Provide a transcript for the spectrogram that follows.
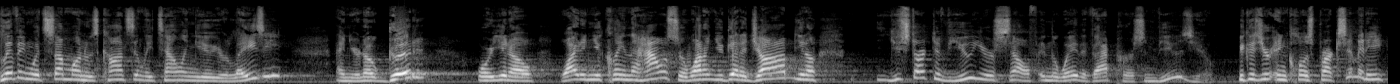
living with someone who's constantly telling you you're lazy and you're no good, or, you know, why didn't you clean the house, or why don't you get a job, you know, you start to view yourself in the way that that person views you. Because you're in close proximity,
